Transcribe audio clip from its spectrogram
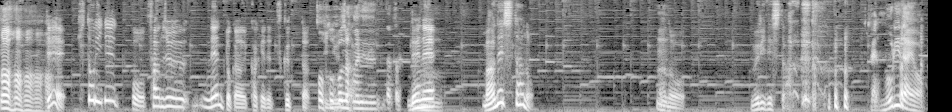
あはははは。で、一人で、こう、30年とかかけて作ったってそうそう、いうそんなん感じだった。でね真似したの。うん、あの、無理でした。無理だよ。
